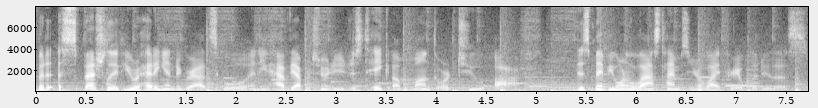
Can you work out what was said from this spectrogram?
but especially if you were heading into grad school and you have the opportunity to just take a month or two off. This may be one of the last times in your life you're able to do this.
